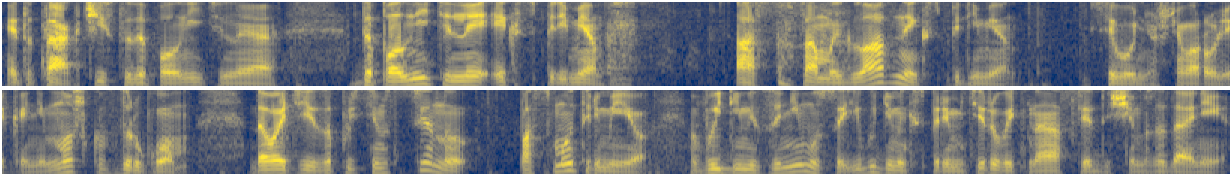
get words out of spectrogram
Это так, чисто дополнительный, дополнительный эксперимент. А самый главный эксперимент сегодняшнего ролика немножко в другом. Давайте запустим сцену, посмотрим ее, выйдем из анимуса и будем экспериментировать на следующем задании.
